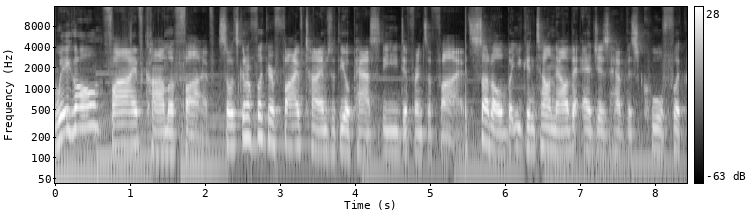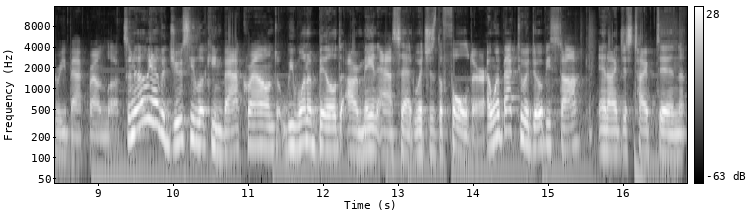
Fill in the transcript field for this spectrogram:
wiggle 5 comma 5. So it's gonna flicker five times with the opacity difference of five. It's subtle, but you can tell now the edges have this cool flickery background look. So now that we have a juicy looking background, we wanna build our main asset, which is the folder. I went back to Adobe Stock and I just typed in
